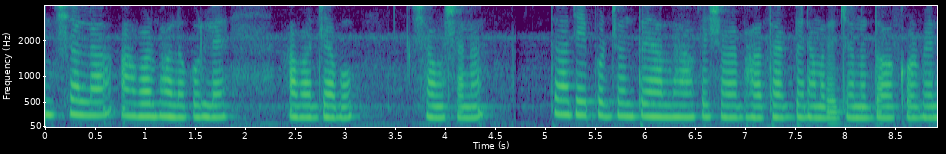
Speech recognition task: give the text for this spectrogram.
ইনশাল্লাহ আবার ভালো করলে আবার যাব, সমস্যা না। তো আজ এই পর্যন্তই, আল্লাহ হাফেজ, সবাই ভালো থাকবেন, আমাদের জন্য দোয়া করবেন।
